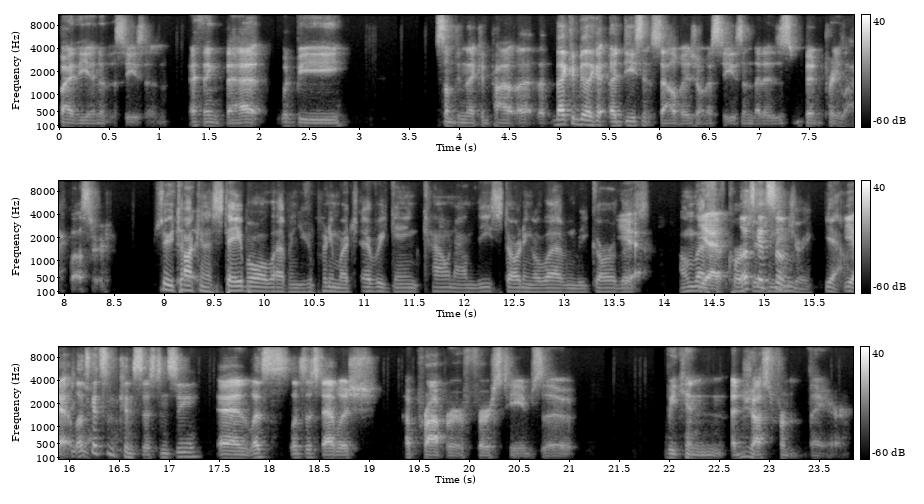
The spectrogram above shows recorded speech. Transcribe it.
by the end of the season. I think that would be something that could probably that could be like a, a decent salvage on a season that has been pretty lackluster. So you're talking a stable eleven. You can pretty much every game count on the starting eleven, regardless. Yeah. Unless, Yeah, of course, let's get there's an some- injury. Yeah. yeah let's get some consistency and let's let's establish a proper first team so we can adjust from there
